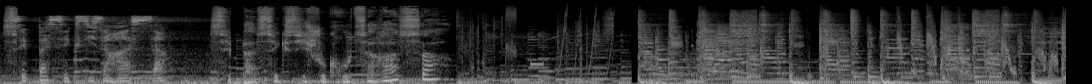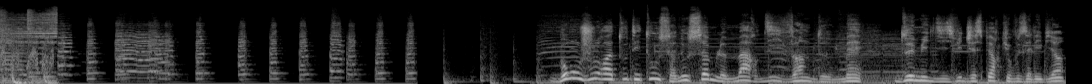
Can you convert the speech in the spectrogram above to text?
C'est pas sexy Sarah ça? C'est pas sexy choucroute Sarah ça? Bonjour à toutes et tous, nous sommes le mardi 22 mai 2018, j'espère que vous allez bien.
